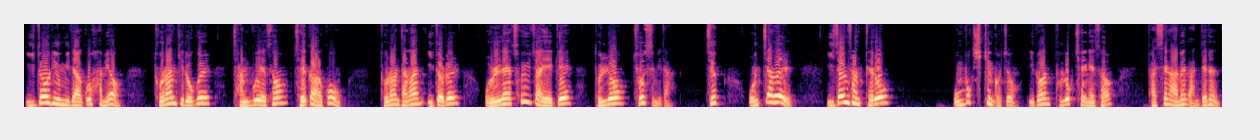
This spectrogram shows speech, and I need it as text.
이더리움이라고 하며 도난 기록을 장부에서 제거하고 도난당한 이더를 원래 소유자에게 돌려주었습니다. 즉 온장을 이전 상태로 온복시킨 거죠. 이건 블록체인에서 발생하면 안 되는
